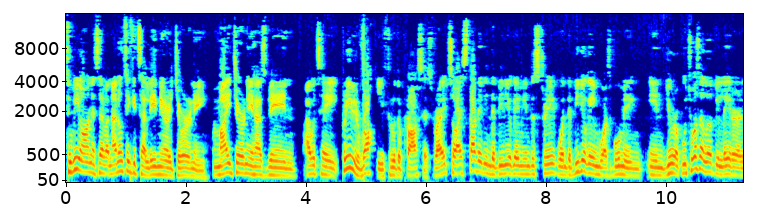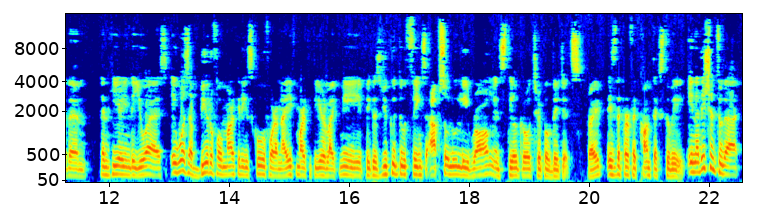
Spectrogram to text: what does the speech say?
To be honest, Evan, I don't think it's a linear journey. My journey has been, I would say, pretty rocky through the process, right? So I started in the video game industry when the video game was booming in Europe, which was a little bit later than than here in the US. It was a beautiful marketing school for a naive marketeer like me because you could do things absolutely wrong and still grow triple digits, right? Is the perfect context to be. In addition to that,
